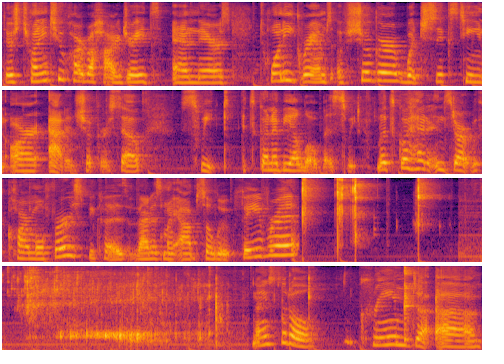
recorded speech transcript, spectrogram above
there's 22 carbohydrates, and there's 20 grams of sugar, which 16 are added sugar. So sweet. It's going to be a little bit sweet. Let's go ahead and start with caramel first because that is my absolute favorite. Nice little creamed, uh,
